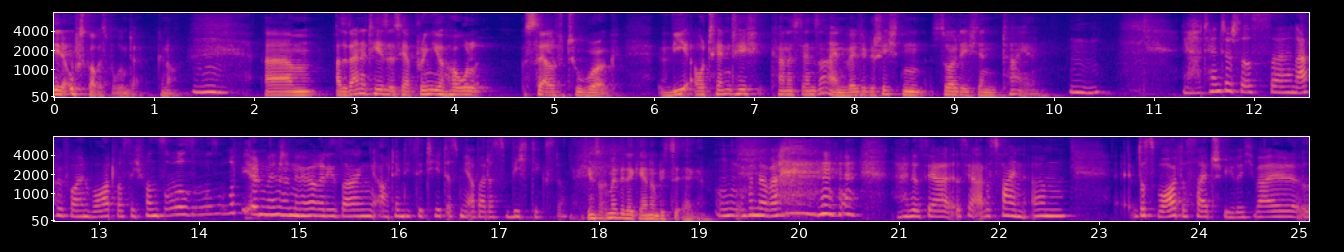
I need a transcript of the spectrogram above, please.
Nee, der Obstkorb ist berühmter, genau. Mhm. Ähm, also deine These ist ja, bring your whole self to work. Wie authentisch kann es denn sein? Welche Geschichten sollte ich denn teilen? Mhm. Ja, authentisch ist äh, nach wie vor ein Wort, was ich von so, so, so vielen Menschen höre, die sagen, Authentizität ist mir aber das Wichtigste. Ich nehme es auch immer wieder gerne, um dich zu ärgern. Mm, wunderbar. Nein, ist ja, ist ja alles fein. Ähm, das Wort ist halt schwierig, weil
